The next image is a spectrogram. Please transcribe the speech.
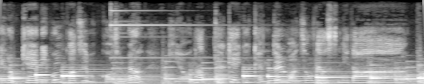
이렇게 리본까지 묶어주면 귀여운 하트 케이크 캔들 완성되었습니다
